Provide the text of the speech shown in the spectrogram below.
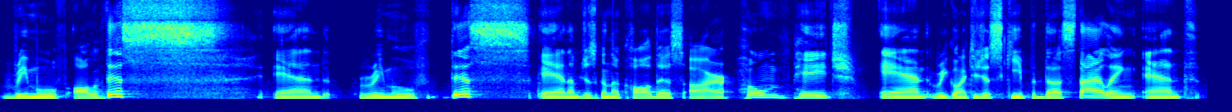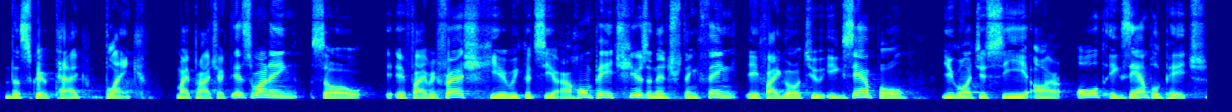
remove all of this and remove this. And I'm just going to call this our home page. And we're going to just keep the styling and the script tag blank. My project is running. So if I refresh here, we could see our homepage. Here's an interesting thing. If I go to example, you're going to see our old example page.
